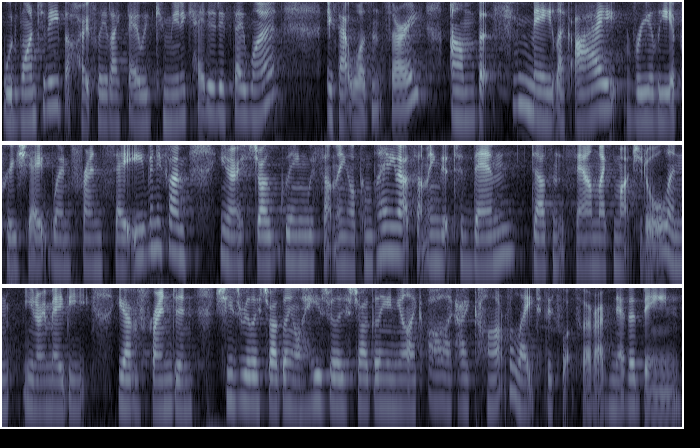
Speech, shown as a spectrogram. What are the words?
would want to be, but hopefully, like they would communicate it if they weren't, if that wasn't, sorry. Um, but for me, like I really appreciate when friends say, even if I'm, you know, struggling with something or complaining about something that to them doesn't sound like much at all. And, you know, maybe you have a friend and she's really struggling or he's really struggling and you're like, oh, like I can't relate to this whatsoever. I've never been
